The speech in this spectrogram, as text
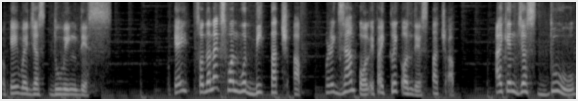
Okay? We're just doing this. Okay? So the next one would be touch up. For example, if I click on this, touch up, I can just do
